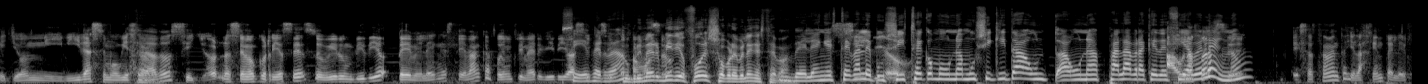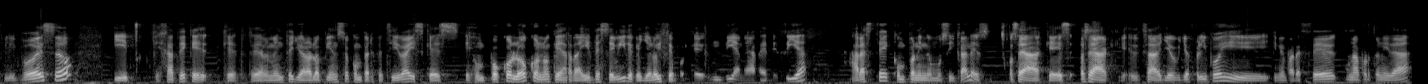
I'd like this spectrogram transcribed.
que yo en mi vida se me hubiese Claro. dado si yo no se me ocurriese subir un vídeo de Belén Esteban, que fue mi primer vídeo Sí, así es verdad. Tu primer vídeo fue sobre Belén Esteban. Belén Esteban, Sí, le pusiste como una musiquita a, un- a unas palabras que decía una Belén, frase. ¿no? Exactamente, y a la gente le flipó eso. Y fíjate que, que realmente yo ahora lo pienso con perspectiva y es que es, es un poco loco, ¿no? Que a raíz de ese vídeo que yo lo hice porque un día me apetecía, ahora esté componiendo musicales. O sea, que es, o sea, que, o sea yo, yo flipo y, y me parece una oportunidad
